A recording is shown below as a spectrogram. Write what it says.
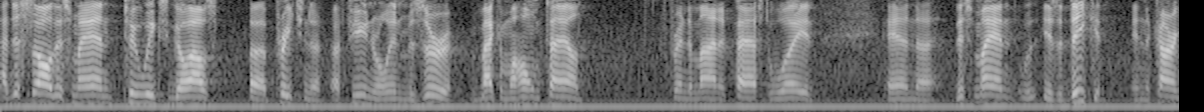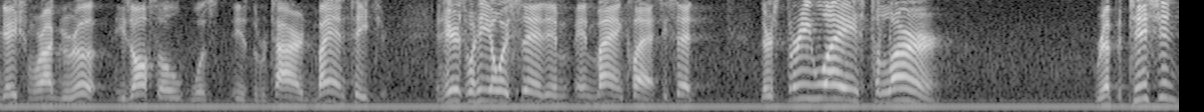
I just saw this man two weeks ago. I was uh, preaching a, a, funeral in Missouri, back in my hometown. A friend of mine had passed away, and and uh, this man is a deacon in the congregation where I grew up. He's also was is the retired band teacher. And here's what he always said in, in band class. He said, "There's three ways to learn: repetition,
